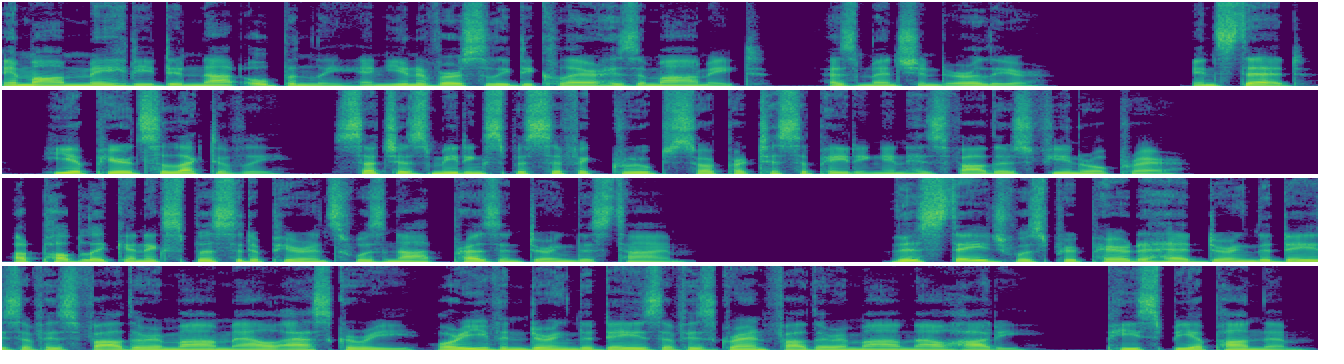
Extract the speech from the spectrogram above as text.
Imam Mahdi did not openly and universally declare his imamate, as mentioned earlier. Instead, he appeared selectively, such as meeting specific groups or participating in his father's funeral prayer. A public and explicit appearance was not present during this time. This stage was prepared ahead during the days of his father Imam al Askari, or even during the days of his grandfather Imam al Hadi, peace be upon them,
